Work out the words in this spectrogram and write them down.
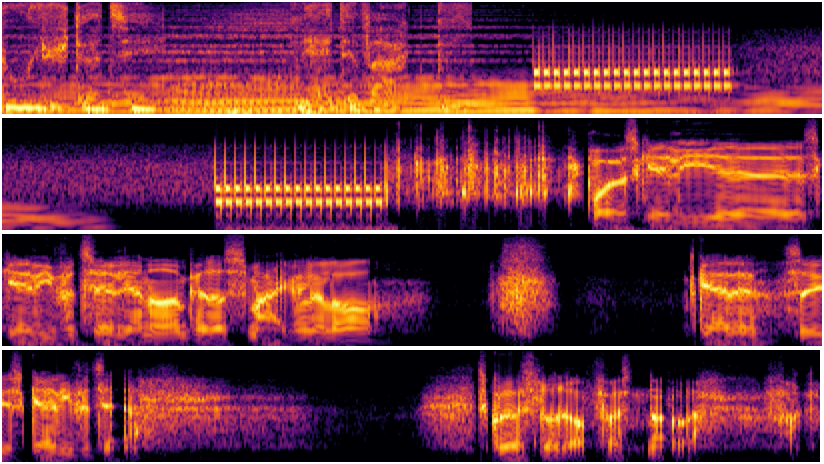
Du lytter til Nattevagten. Prøv at, skal jeg lige, øh, skal jeg lige fortælle jer noget om Peter Smeichel, eller hvad? Skal jeg det? Seriøst, skal jeg lige fortælle? Skulle jeg have slået det op først? Nå, fuck.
